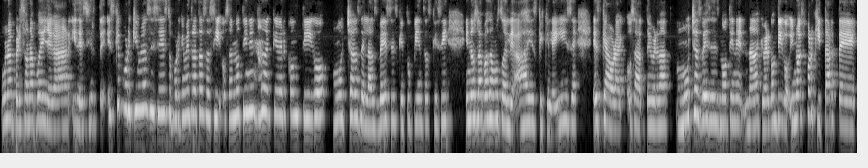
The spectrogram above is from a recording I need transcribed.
una persona puede llegar y decirte, es que ¿por qué me haces esto? ¿Por qué me tratas así? O sea, no tiene nada que ver contigo muchas de las veces que tú piensas que sí y nos la pasamos todo el día, ay, es que ¿qué le hice? Es que ahora, o sea, de verdad, muchas veces no tiene nada que ver contigo y no es por quitarte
